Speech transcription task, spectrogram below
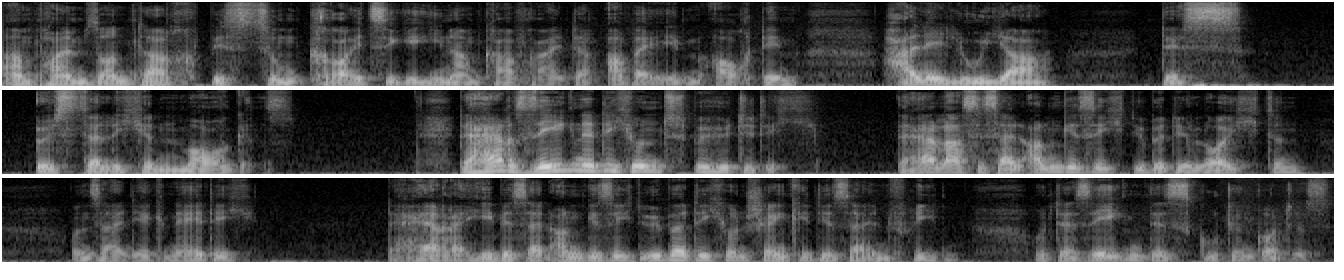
am Palmsonntag bis zum Kreuzige hin am Karfreitag, aber eben auch dem Halleluja des österlichen Morgens. Der Herr segne dich und behüte dich. Der Herr lasse sein Angesicht über dir leuchten und sei dir gnädig. Der Herr erhebe sein Angesicht über dich und schenke dir seinen Frieden. Und der Segen des guten Gottes,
